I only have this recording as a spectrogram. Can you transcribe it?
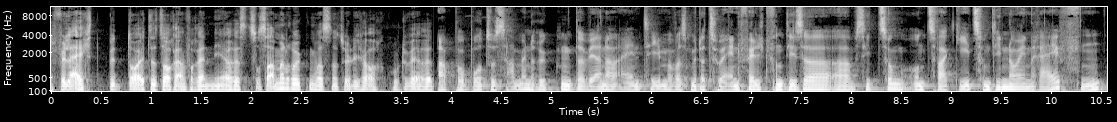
Vielleicht bedeutet es auch einfach ein näheres Zusammenrücken, was natürlich auch gut wäre. Apropos Zusammenrücken, da wäre noch ein Thema, was mir dazu einfällt von dieser äh, Sitzung. Und zwar geht es um die neuen Reifen,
